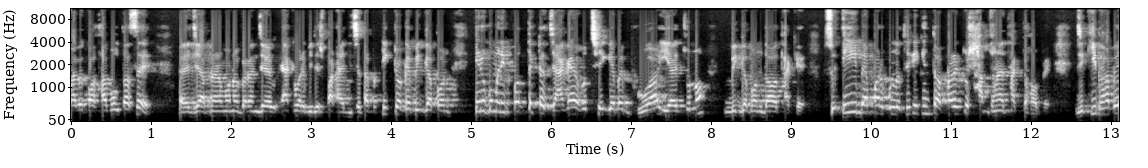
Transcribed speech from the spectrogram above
ভাবে কথা বলতেছে যে আপনারা মনে করেন যে একেবারে বিদেশ পাঠায় দিচ্ছে। তারপর টিকটকে বিজ্ঞাপন এরকম মানে প্রত্যেকটা জায়গায় হচ্ছে গিয়ে ভুয়া ইয়ার জন্য বিজ্ঞাপন দেওয়া থাকে। সো এই ব্যাপারগুলো থেকে কিন্তু আপনারা একটু সাবধানে থাকতে হবে যে কীভাবে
